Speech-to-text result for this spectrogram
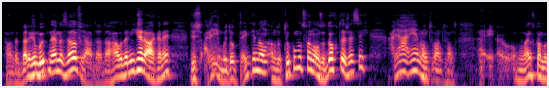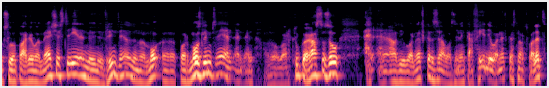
van de Belgen moeten nemen zelf, ja, dan, gaan we er niet geraken. Hè. Dus allee, je moet ook denken aan, aan de toekomst van onze dochters. Hè, zeg. Ah ja, hè, want, want, want eh, onlangs kwam ik zo een paar jonge meisjes tegen met hun vriend, hè, een, een paar moslims, hè, en, en, en waren kloeke gasten zo. En, en ja, die waren even, dat was in een café, die waren even naar het toilet.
